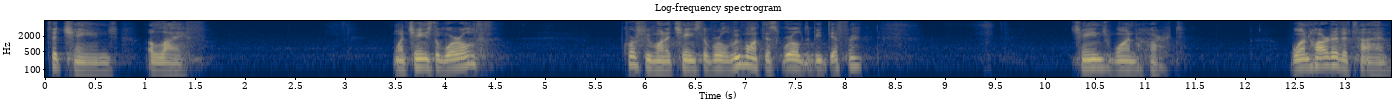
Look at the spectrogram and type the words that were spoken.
to change a life. Want to change the world? Of course, we want to change the world. We want this world to be different. Change one heart. One heart at a time,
